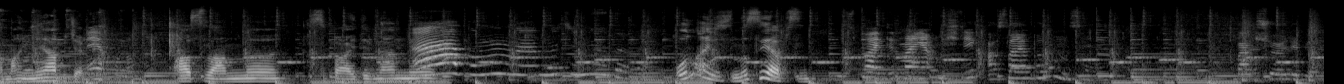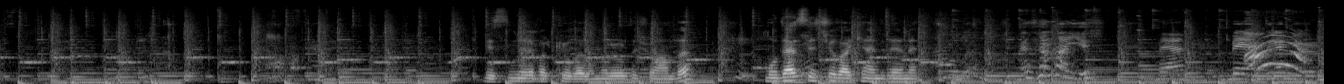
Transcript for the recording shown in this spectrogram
Aman ne yapacak? Ne yapalım? Aslan mı? Spiderman mi? Aa bunun de var. Onun aynısını nasıl yapsın? Spiderman yapmıştık. Aslan yapalım mı seni? Bak şöyle biraz. Resimlere bakıyorlar onlar orada şu anda. Model seçiyorlar kendilerine. Neden hayır? Beğen beğendiremiyorum.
